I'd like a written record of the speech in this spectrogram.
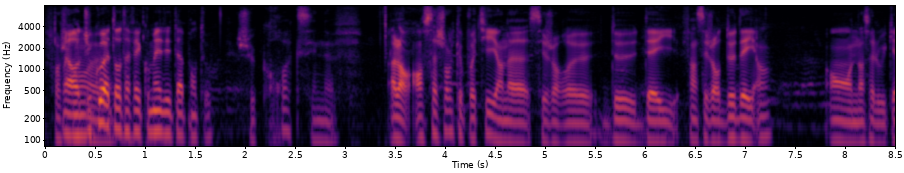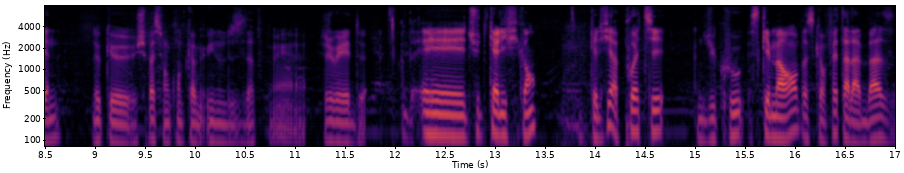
Franchement, Alors du coup, euh, attends, t'as fait combien d'étapes en tout? je crois que c'est 9. Alors, en sachant que Poitiers, il y en a, c'est genre 2 day, enfin, c'est genre 2 day 1 en un seul week-end. Donc, euh, je sais pas si on compte comme une ou deux étapes, mais euh, j'ai joué les deux. Et tu te qualifies quand? Qualifié à Poitiers, du coup, ce qui est marrant parce qu'en fait, à la base,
